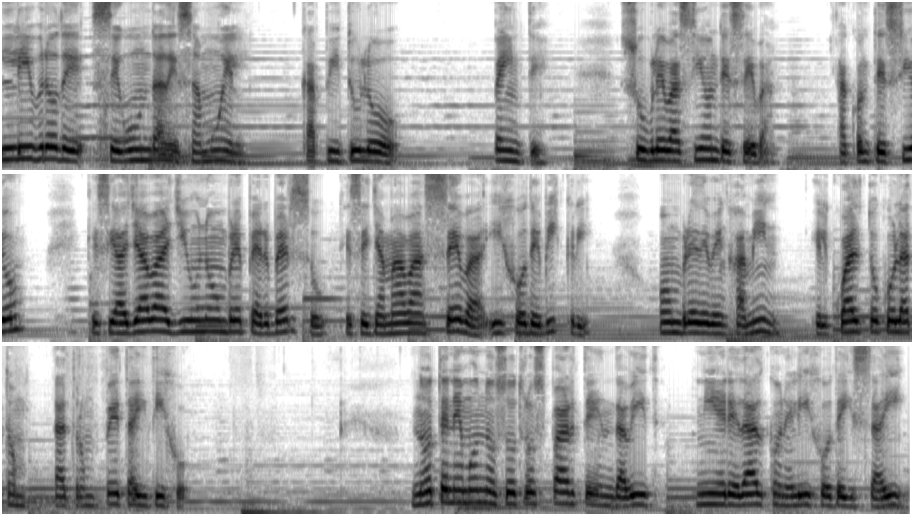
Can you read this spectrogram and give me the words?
Libro de Segunda de Samuel, capítulo 20. Sublevación de Seba. Aconteció que se hallaba allí un hombre perverso que se llamaba Seba, hijo de Bicri, hombre de Benjamín, el cual tocó la, la trompeta y dijo, No tenemos nosotros parte en David, ni heredad con el hijo de Isaí.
